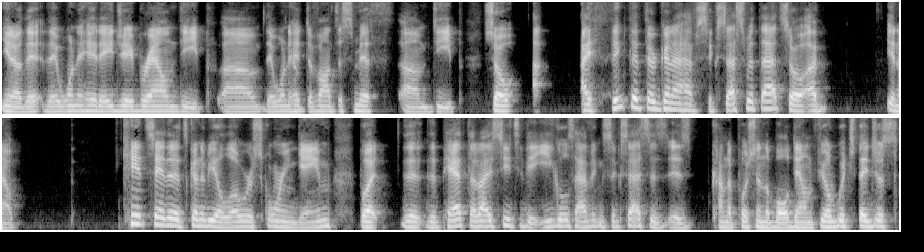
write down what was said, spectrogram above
you know, they they want to hit AJ Brown deep. Um, they want to hit Devonta Smith um, deep. So I, I think that they're going to have success with that. So I, you know, can't say that it's going to be a lower scoring game, but the the path that I see to the Eagles having success is is kind of pushing the ball downfield, which they just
